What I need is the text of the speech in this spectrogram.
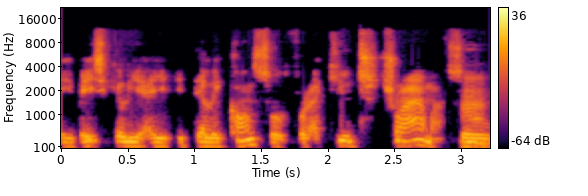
a basically a, a teleconsult for acute trauma. So. Mm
